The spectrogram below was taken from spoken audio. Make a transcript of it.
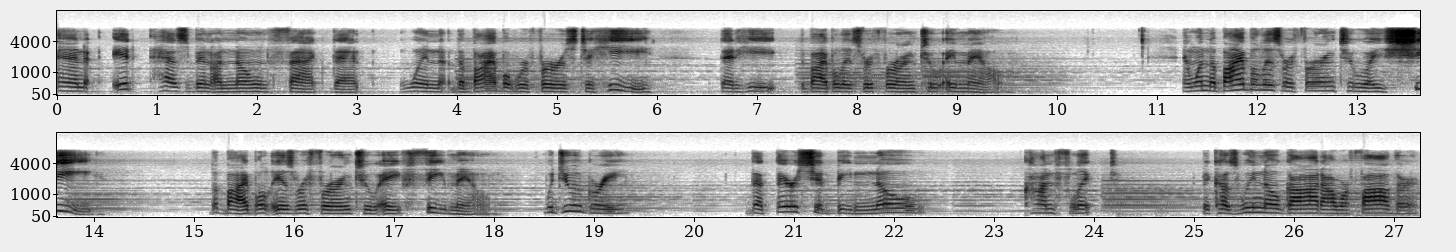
And it has been a known fact that when the Bible refers to he, that he, the Bible is referring to a male. And when the Bible is referring to a she, the Bible is referring to a female. Would you agree that there should be no conflict? Because we know God, our Father,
